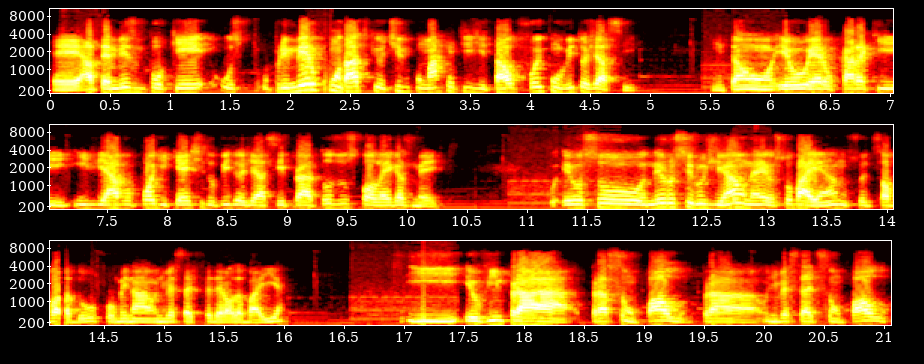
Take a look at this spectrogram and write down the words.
é, até mesmo porque os, o primeiro contato que eu tive com marketing digital foi com o Vitor Jaci. Então eu era o cara que enviava o podcast do Vitor Jaci para todos os colegas médicos. Eu sou neurocirurgião, né? Eu sou baiano, sou de Salvador, formei na Universidade Federal da Bahia. E eu vim para São Paulo, para a Universidade de São Paulo,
